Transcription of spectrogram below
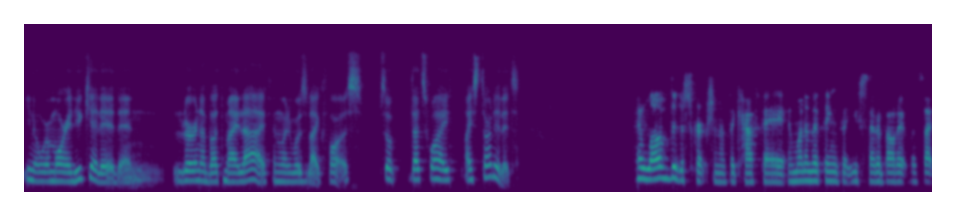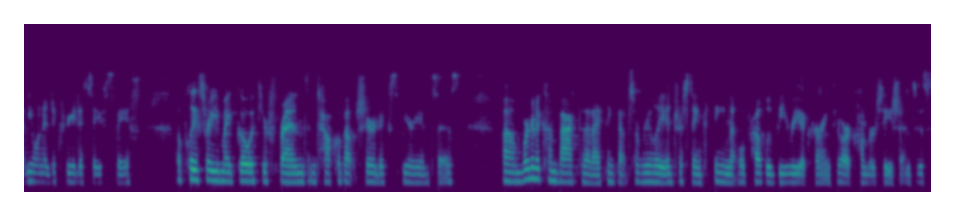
you know, were more educated and learn about my life and what it was like for us. So that's why I started it. I love the description of the cafe. And one of the things that you said about it was that you wanted to create a safe space, a place where you might go with your friends and talk about shared experiences. Um, we're going to come back to that. I think that's a really interesting theme that will probably be reoccurring through our conversations is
